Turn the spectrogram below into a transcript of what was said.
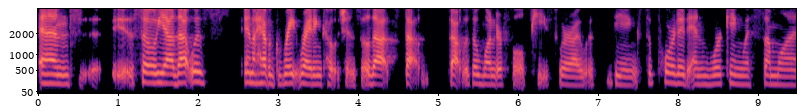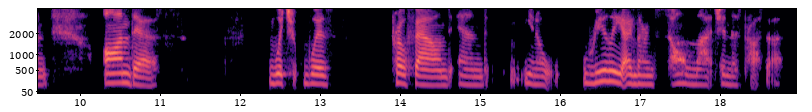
And eh, so yeah, that was, and I have a great writing coach. And so that's, that, that was a wonderful piece where I was being supported and working with someone on this, which was profound. And, you know, really, I learned so much in this process.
